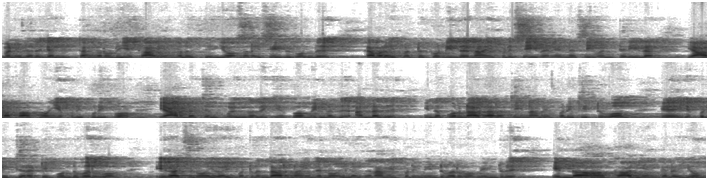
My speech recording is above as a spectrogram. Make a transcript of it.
மனிதர்கள் தங்களுடைய காரியங்களுக்கு யோசனை செய்து கொண்டு கவலைப்பட்டு கொண்டு இதை நான் எப்படி செய்வேன் என்ன செய்வேன்னு தெரியல. யாரை பார்ப்போம்? எப்படி பிடிப்போம் யாரிடத்தில் போய் உதவி கேட்போம்? இல்லது அல்லது இந்த பொருளாதாரத்தை நாம் எப்படி தீட்டுவோம்? எப்படி திரட்டி கொண்டு வருவோம்? ஏதாச்சும் நோய்வாய்ப்பட்டிருந்தாருன்னா இந்த நோயிலிருந்து நாம் எப்படி மீண்டு வருவோம் என்று எல்லா காரியங்களையும்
